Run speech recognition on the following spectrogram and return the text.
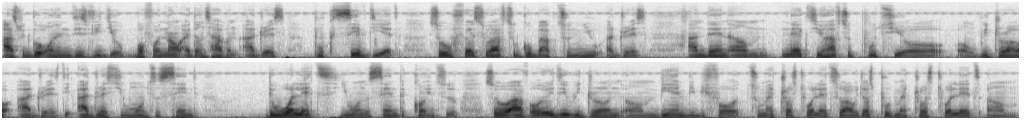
as we go on in this video. But for now i don't have an address book saved yet. So first we have to go back to new address. And then um, next you have to put your um, withdrawal address the address you want to send the wallet you want to send the coin to. So i've already withdrawn um bnb before to my trust wallet. So i'll just put my trust wallet um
